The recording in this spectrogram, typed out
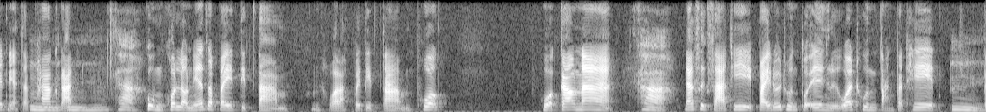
ศเนี่ยจากภาครัฐอืมค่ะกลุ่มคนเหล่านี้จะไปติดตามเวลาไปติดตามพวกหัวก้าวหน้าค่ะนักศึกษาที่ไปด้วยทุนตัวเองหรือว่าทุนต่างประเทศอืมไป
